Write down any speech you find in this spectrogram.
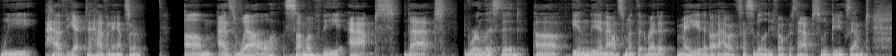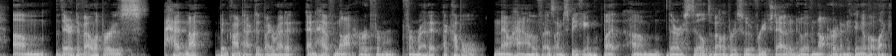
We have yet to have an answer. Um, as well, some of the apps that were listed uh, in the announcement that Reddit made about how accessibility focused apps would be exempt, um, their developers had not been contacted by Reddit and have not heard from from Reddit. A couple now have as I'm speaking, but um, there are still developers who have reached out and who have not heard anything about like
